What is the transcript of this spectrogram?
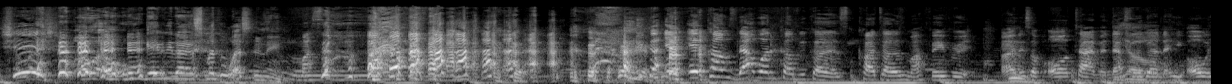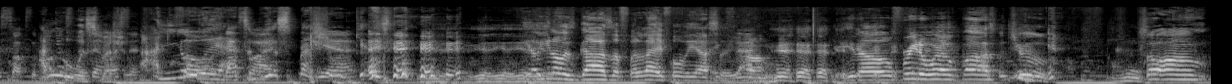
sheesh. Who- oh, oh, Who gave you that Smith and Wesson name? Myself. It, it comes. That one comes because Kartel is my favorite artist of all time, and that's Yo. the gun that he always talks about. I knew it Smith was special. Wesson. I knew So it had that's to why. be a special Yeah. guest. yeah, yeah, yeah, yeah. Yo, you know his Gaza for life over here, so you know. Exactly. you know, free the world boss for true. So um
